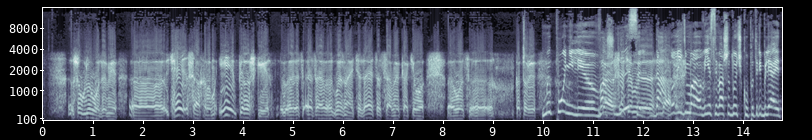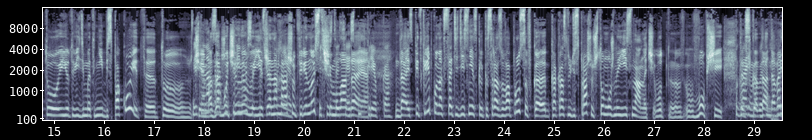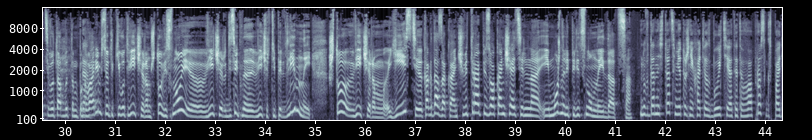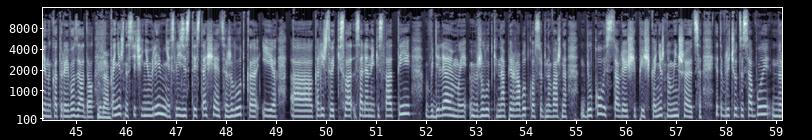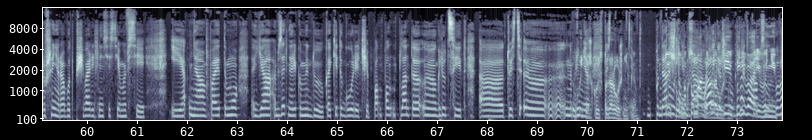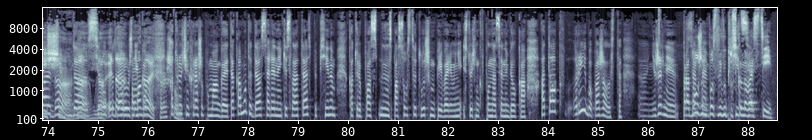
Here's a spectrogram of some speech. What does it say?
с углеводами, э, чай с сахаром и пирожки. Это, это вы знаете, да, этот самый, как его, э, вот, э, который... Мы поняли вашу да, мысль, этим, э, да, да, но, видимо, если ваша дочка употребляет, то ее, видимо, это не беспокоит, э, то если чем озабочены вы. Если она нет? хорошо переносит, еще молодая. спит крепко. Да, и спит крепко. У нас, кстати, здесь несколько сразу вопросов. Как раз люди спрашивают, что можно есть на ночь. Вот э, в общей... Поговорим так сказать, Да, давайте вот об этом поговорим. Да. Все-таки вот вечером, что весной, вечер, действительно, вечер теперь длинный, что вечером есть, когда заканчивать трапезу окончательно, правильно, и можно ли перед сном наедаться? Ну, в данной ситуации мне тоже не хотелось бы уйти от этого вопроса господина, который его задал. Да. Конечно, с течением времени слизистая истощается желудка, и э, количество кисло... соляной кислоты, выделяемой в желудке на переработку, особенно важно белковой составляющей пищи, конечно, уменьшается. Это влечет за собой нарушение работы пищеварительной системы всей. И э, поэтому я обязательно рекомендую какие-то горечи, плантоглюцид, э, то есть Э, например... Вытяжку из подорожника. То есть, чтобы да, помогало да, перевариванию бывает, пищи. Да, да, да, сироп да. подорожника, помогает хорошо. который очень хорошо помогает. А кому-то, да, соляная кислота с пепсином, который э, способствует лучшему перевариванию источников полноценного белка. А так, рыба, пожалуйста, э, нежирные Продолжим после выпуска птицы. новостей.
